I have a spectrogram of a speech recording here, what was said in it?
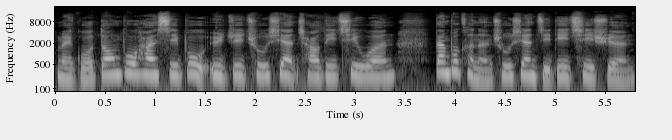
美国东部和西部预计出现超低气温，但不可能出现极地气旋，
